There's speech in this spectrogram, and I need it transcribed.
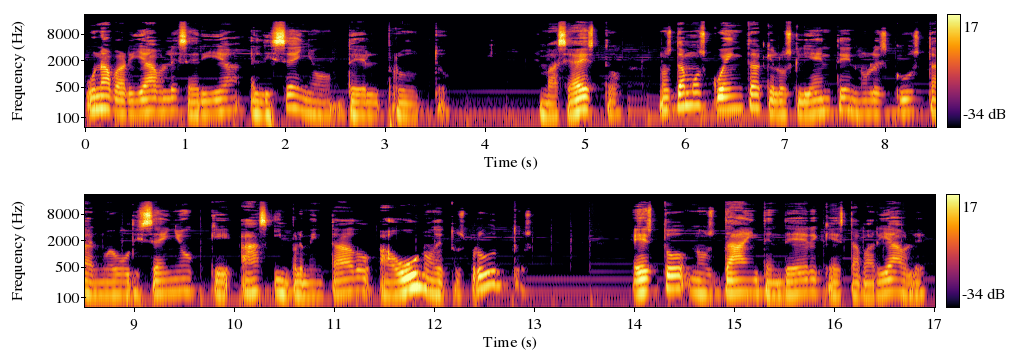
una variable sería el diseño del producto. En base a esto, nos damos cuenta que a los clientes no les gusta el nuevo diseño que has implementado a uno de tus productos. Esto nos da a entender que esta variable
